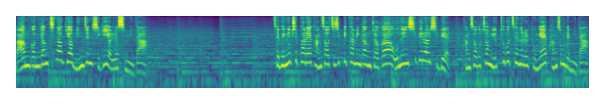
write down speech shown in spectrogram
마음건강 친화기업 인증식이 열렸습니다. 제168회 강서 지식 비타민 강좌가 오는 11월 10일 강서구청 유튜브 채널을 통해 방송됩니다.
